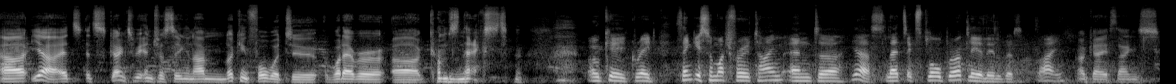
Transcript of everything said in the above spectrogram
uh, yeah it's it's going to be interesting and i'm looking forward to whatever uh, comes next. Okay great. Thank you so much for your time and uh, yes let's explore berkeley a little bit. Bye. Okay thanks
